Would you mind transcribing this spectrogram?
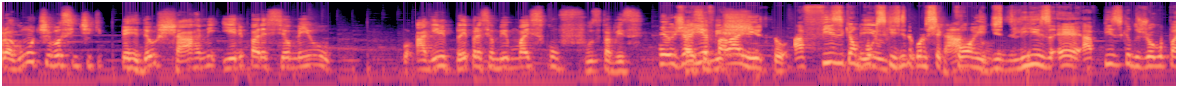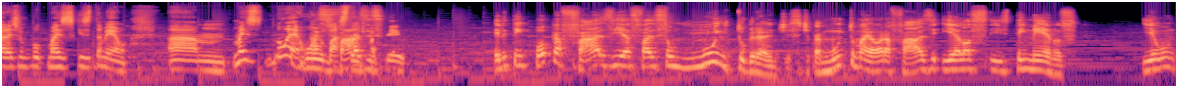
por algum motivo eu senti que perdeu o charme e ele pareceu meio a gameplay pareceu meio mais confusa, talvez. Eu já ia meio falar isso. A física é um meio pouco esquisita quando você chato. corre, desliza. É, a física do jogo parece um pouco mais esquisita mesmo. Ahm, mas não é ruim As o bastante fases- ele tem pouca fase e as fases são muito grandes. Tipo, é muito maior a fase e elas e tem menos. E eu,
